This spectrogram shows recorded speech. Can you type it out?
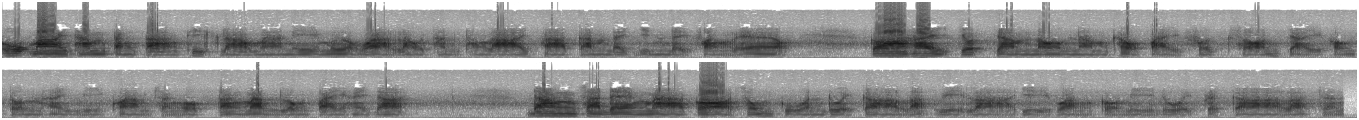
อุบายธรรมต่าง ๆ ที่กล่าวมานี้เมื่อว่าเราท่านทั้งหลายพากันได้ยินได้ฟังแล้ว ก็ให้จดจำน้อมนำเข้าไปฝึกสอนใจของตนให้มีความสงบตั้งมั่นลงไปให้ได้ ดังแสดงมาก็สมควรด้วยกาละเวลาเยวังก็มีด้วยประกาละชน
